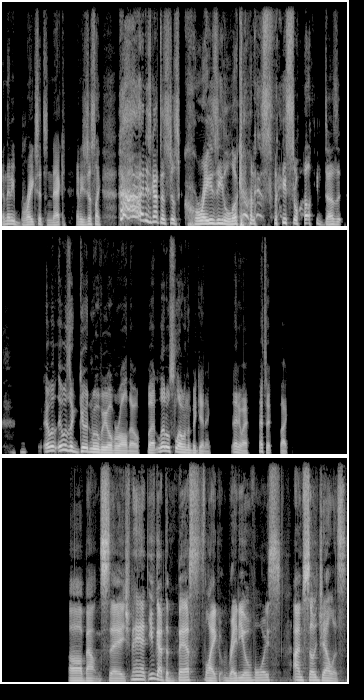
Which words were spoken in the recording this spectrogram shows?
and then he breaks its neck and he's just like ah! and he's got this just crazy look on his face while he does it it was it was a good movie overall though but a little slow in the beginning anyway that's it bye Oh, Mountain Sage. Man, you've got the best like radio voice. I'm so jealous.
